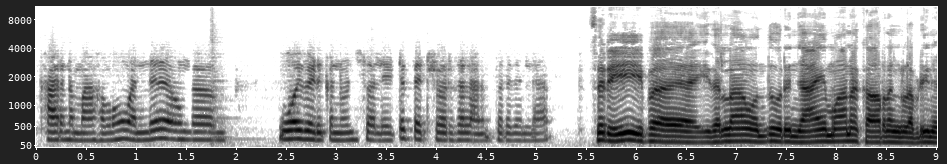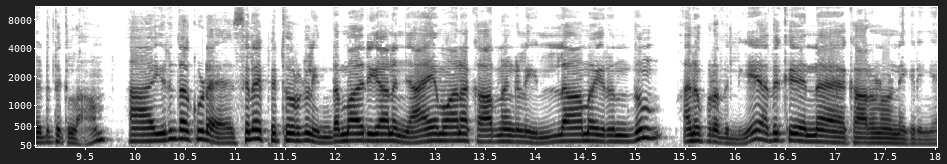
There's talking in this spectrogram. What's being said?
காரணமாகவும் வந்து அவங்க ஓய்வு எடுக்கணும்னு சொல்லிட்டு பெற்றோர்கள் அனுப்புறதில்ல. சரி இப்ப இதெல்லாம் வந்து ஒரு நியாயமான காரணங்கள் அப்படின்னு எடுத்துக்கலாம். ஆஹ், இருந்தா கூட சில பெற்றோர்கள் இந்த மாதிரியான நியாயமான காரணங்கள் இல்லாம இருந்தும் அனுப்புறது இல்லையே அதுக்கு என்ன காரணம் நினைக்கிறீங்க?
